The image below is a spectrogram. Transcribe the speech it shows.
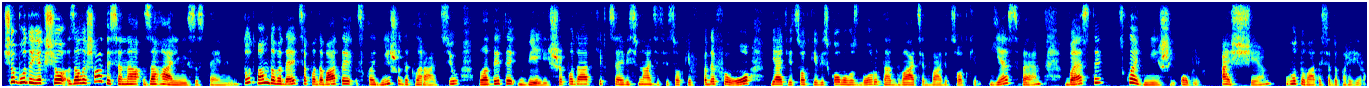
Що буде, якщо залишатися на загальній системі? Тут вам доведеться подавати складнішу декларацію, платити більше податків це 18% ПДФО, 5% військового збору та 22% ЄСВ, вести складніший облік. А ще готуватися до перевірок.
